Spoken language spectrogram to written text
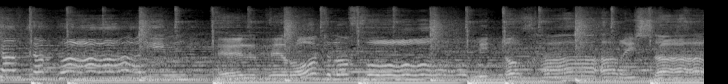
עכשיו כפיים, אל פירות נופו מתוך העריסה.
